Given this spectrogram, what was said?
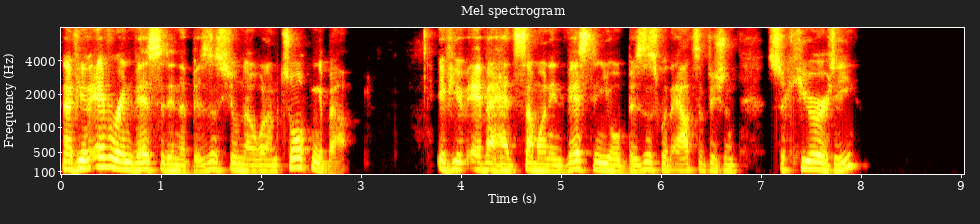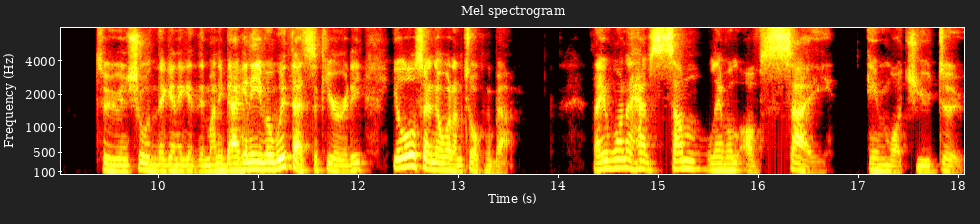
Now, if you've ever invested in a business, you'll know what I'm talking about. If you've ever had someone invest in your business without sufficient security to ensure that they're going to get their money back, and even with that security, you'll also know what I'm talking about. They want to have some level of say in what you do,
